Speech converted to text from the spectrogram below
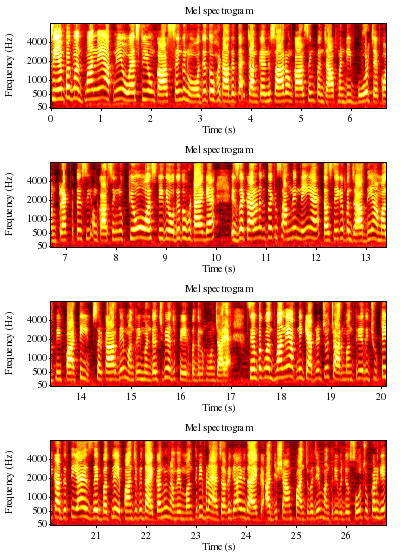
ਸੀਐਮ ਭਗਵੰਤ ਮਾਨ ਨੇ ਆਪਣੇ ਓਐਸਟੀ ਓਂਕਾਰ ਸਿੰਘ ਨੂੰ ਅਹੁਦੇ ਤੋਂ ਹਟਾ ਦਿੱਤਾ ਹੈ। ਜਾਣਕਾਰੀ ਅਨੁਸਾਰ ਓਂਕਾਰ ਸਿੰਘ ਪੰਜਾਬ ਮੰਡੀ ਬੋਰਡ 'ਚ ਕੰਟਰੈਕਟ ਤੇ ਸੀ। ਓਂਕਾਰ ਸਿੰਘ ਨੂੰ ਕਿਉਂ ਓਐਸਟੀ ਦੇ ਅਹੁਦੇ ਤੋਂ ਹਟਾਇਆ ਗਿਆ ਹੈ? ਇਸ ਦਾ ਕਾਰਨ ਅਜੇ ਤੱਕ ਸਾਹਮਣੇ ਨਹੀਂ ਆਇਆ। ਦੱਸਦੇ ਕਿ ਪੰਜਾਬ ਦੀ ਆਮ ਆਦਮੀ ਪਾਰਟੀ ਸਰਕਾਰ ਦੇ ਮੰਤਰੀ ਮੰਡਲ 'ਚ ਵੀ ਅੱਜ ਫੇਰ ਬਦਲ ਹੋਣ ਜਾ ਰਿਹਾ ਹੈ। ਸੀਐਮ ਭਗਵੰਤ ਮਾਨ ਨੇ ਆਪਣੀ ਕੈਬਨਿਟ 'ਚੋਂ ਚਾਰ ਮੰਤਰੀਆਂ ਦੀ ਛੁੱਟੀ ਕਰ ਦਿੱਤੀ ਹੈ। ਇਸ ਦੇ ਬਦਲੇ ਪੰਜ ਵਿਧਾਇਕਾਂ ਨੂੰ ਨਵੇਂ ਮੰਤਰੀ ਬਣਾਇਆ ਜਾਵੇਗਾ। ਇਹ ਵਿਧਾਇਕ ਅੱਜ ਸ਼ਾਮ 5 ਵਜੇ ਮੰਤਰੀ ਵਜੋਂ ਸਹੁੰ ਚੁੱਕਣਗੇ।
